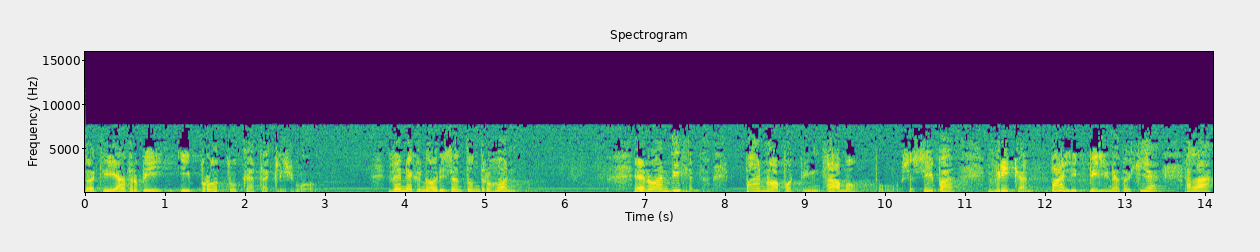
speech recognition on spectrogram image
ότι οι άνθρωποι οι πρώτου κατακλυσμού δεν εγνώριζαν τον τροχόν. Ενώ αντίθετα πάνω από την άμμο που σας είπα βρήκαν πάλι πύληνα δοχεία αλλά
